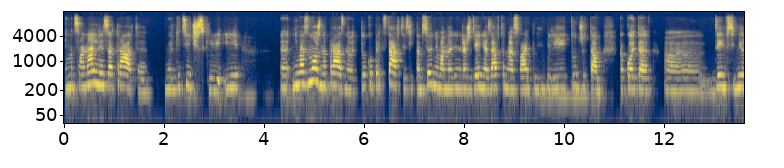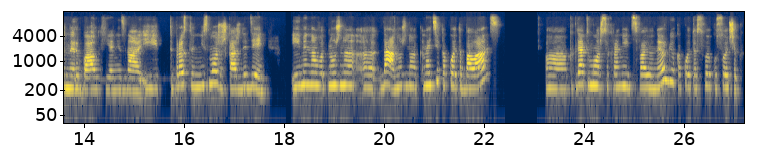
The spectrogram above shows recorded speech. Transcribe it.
эмоциональные затраты энергетические. И невозможно праздновать. Только представьте, если там сегодня вам на день рождения, завтра на свадьбу, юбилей, тут же там какой-то э, день всемирной рыбалки, я не знаю, и ты просто не сможешь каждый день. И именно вот нужно, э, да, нужно найти какой-то баланс, э, когда ты можешь сохранить свою энергию, какой-то свой кусочек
